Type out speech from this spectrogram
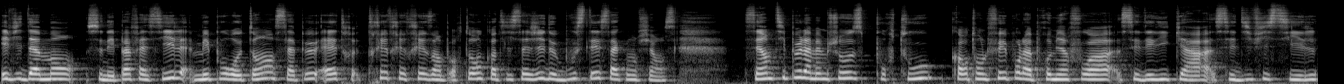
Évidemment, ce n'est pas facile, mais pour autant, ça peut être très très très important quand il s'agit de booster sa confiance. C'est un petit peu la même chose pour tout. Quand on le fait pour la première fois, c'est délicat, c'est difficile,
